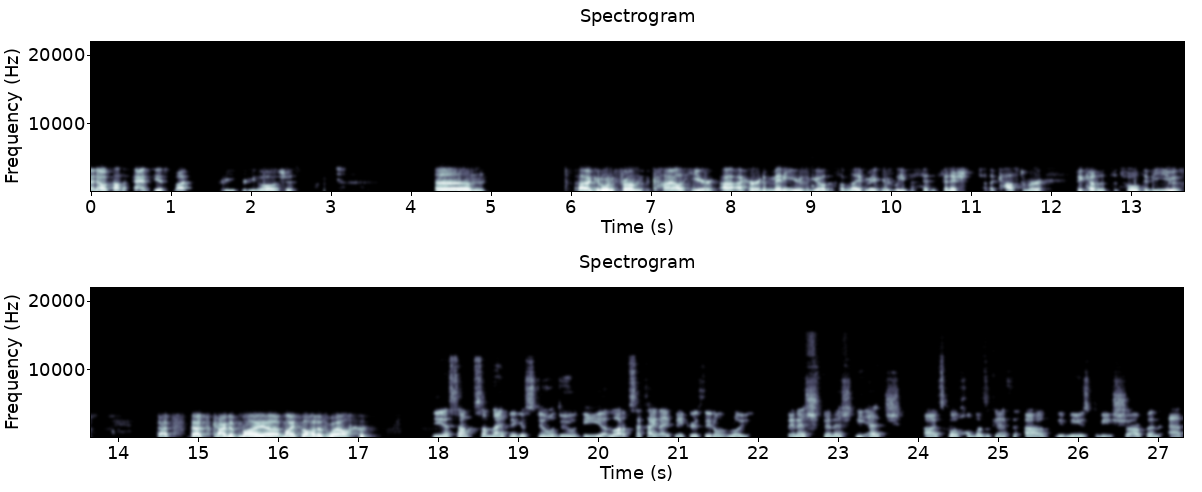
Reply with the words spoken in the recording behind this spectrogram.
I know it's not the fanciest, but pretty pretty delicious. Um, uh, good one from Kyle here. Uh, I heard many years ago that some knife makers leave the fit and finish to the customer because it's a tool to be used. That's that's kind of my uh, my thought as well. uh, some some knife makers still do the a lot of sakai knife makers they don't really finish finish the edge. Uh, it's called honbazuke. Uh, it needs to be sharpened at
